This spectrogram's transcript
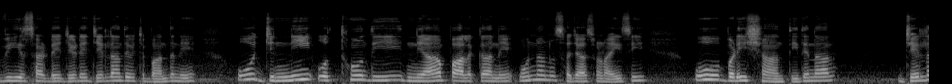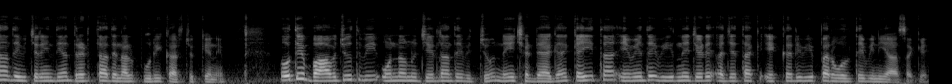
ਵੀਰ ਸਾਡੇ ਜਿਹੜੇ ਜੇਲ੍ਹਾਂ ਦੇ ਵਿੱਚ ਬੰਦ ਨੇ ਉਹ ਜਿੰਨੀ ਉੱਥੋਂ ਦੀ ਨਿਆਂਪਾਲਕਾ ਨੇ ਉਹਨਾਂ ਨੂੰ ਸਜ਼ਾ ਸੁਣਾਈ ਸੀ ਉਹ ਬੜੀ ਸ਼ਾਂਤੀ ਦੇ ਨਾਲ ਜੇਲ੍ਹਾਂ ਦੇ ਵਿੱਚ ਰਹਿੰਦਿਆਂ ਦ੍ਰਿੜਤਾ ਦੇ ਨਾਲ ਪੂਰੀ ਕਰ ਚੁੱਕੇ ਨੇ। ਉਹਦੇ ਬਾਵਜੂਦ ਵੀ ਉਹਨਾਂ ਨੂੰ ਜੇਲ੍ਹਾਂ ਦੇ ਵਿੱਚੋਂ ਨਹੀਂ ਛੱਡਿਆ ਗਿਆ ਕਈ ਤਾਂ ਐਵੇਂ ਦੇ ਵੀਰ ਨੇ ਜਿਹੜੇ ਅਜੇ ਤੱਕ ਇੱਕ ਵਾਰੀ ਵੀ ਪੈਰੋਲ ਤੇ ਵੀ ਨਹੀਂ ਆ ਸਕੇ।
